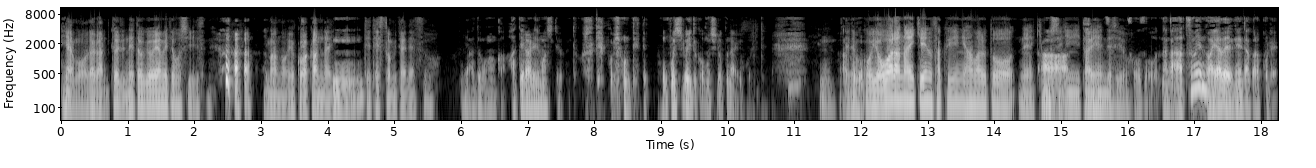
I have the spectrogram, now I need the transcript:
いやもう、だから、とりあえずネトゲをやめてほしいですね。今のよくわかんないうん。テテストみたいなやつを。いや、でもなんか当てられましたよね。だから結構読んでて。面白いとか面白くないよ、これって。うん。でもこういう終わらない系の作品にはまると、ね、気持ち的に大変ですよ。そうそう。なんか集めるのは嫌だよね。だからこれ。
